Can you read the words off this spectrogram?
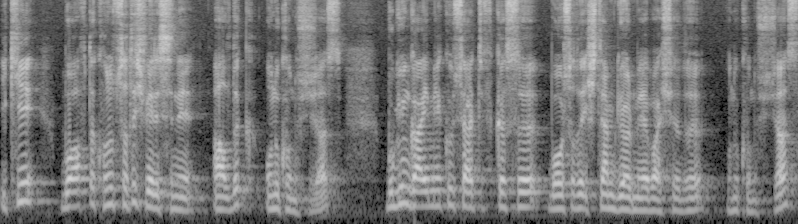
İki, bu hafta konut satış verisini aldık. Onu konuşacağız. Bugün gayrimenkul sertifikası borsada işlem görmeye başladı. Onu konuşacağız.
